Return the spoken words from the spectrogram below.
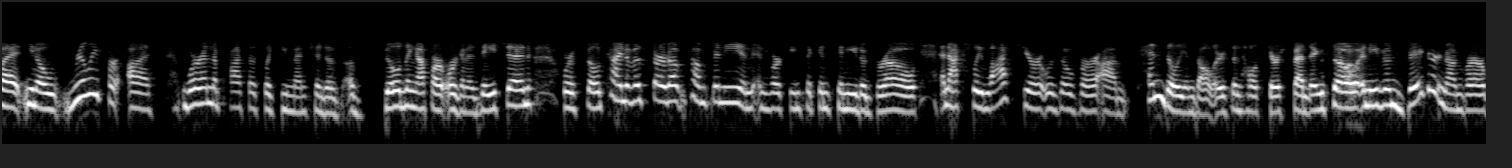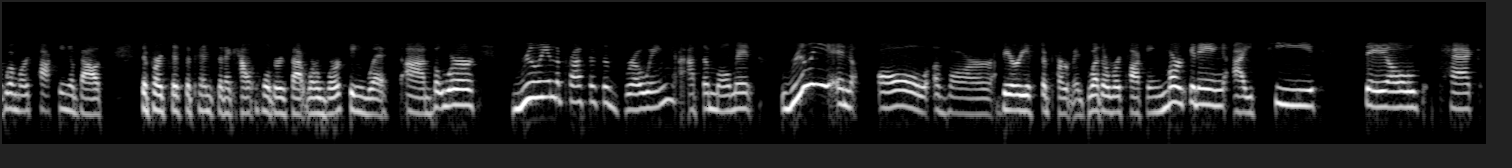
But, you know, really for us, we're in the process, like you mentioned, of, of building up our organization. We're still kind of a startup company and, and working to continue to grow. And actually, last year it was over um, $10 billion in healthcare spending. So, an even bigger number when we're talking about the participants and account holders that we're working with. Um, but we're really in the process of growing at the moment, really in all of our various departments, whether we're talking marketing, IT, sales, tech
